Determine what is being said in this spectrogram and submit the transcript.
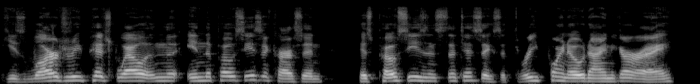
he's largely pitched well in the in the postseason. Carson, his postseason statistics: a 3.09 ERA.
